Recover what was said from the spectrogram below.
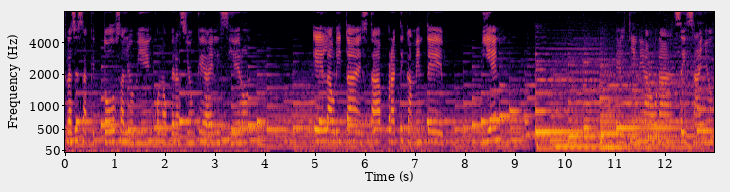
Gracias a que todo salió bien con la operación que a él hicieron. Él ahorita está prácticamente bien, tiene ahora seis años.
